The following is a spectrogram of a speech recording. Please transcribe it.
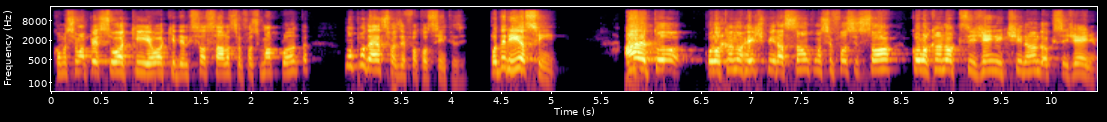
Como se uma pessoa aqui, eu aqui dentro dessa sala, se eu fosse uma planta, não pudesse fazer fotossíntese. Poderia sim. Ah, eu estou colocando respiração como se fosse só colocando oxigênio e tirando oxigênio.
